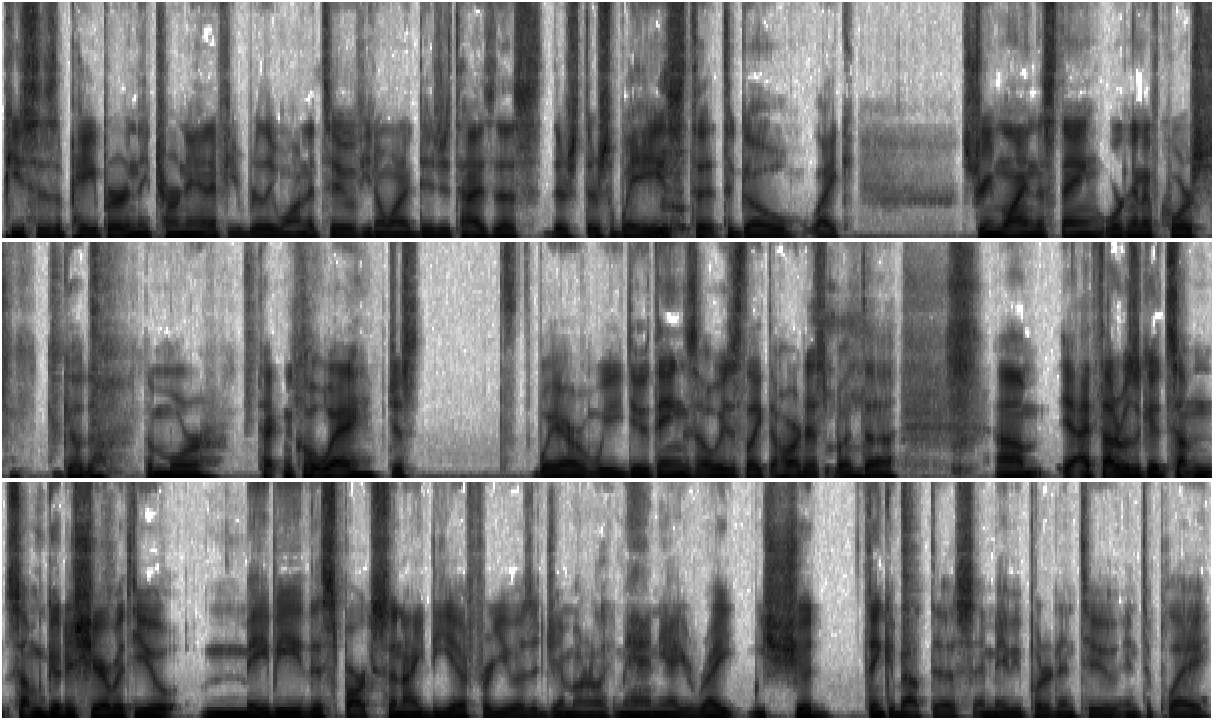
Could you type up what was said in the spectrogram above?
pieces of paper and they turn in if you really wanted to. If you don't want to digitize this, there's there's ways to to go like streamline this thing. We're gonna of course go the the more technical way, just where we do things always like the hardest but uh um yeah, i thought it was a good something something good to share with you maybe this sparks an idea for you as a gym owner like man yeah you're right we should think about this and maybe put it into into play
